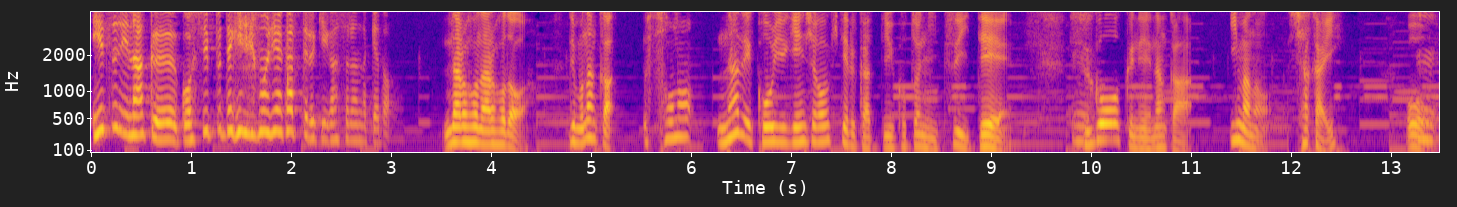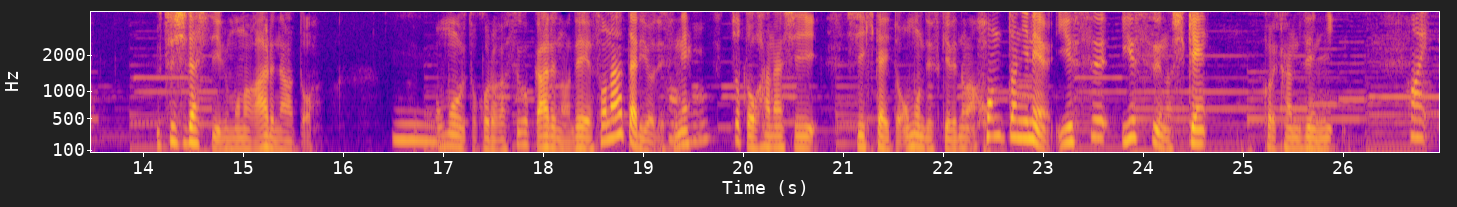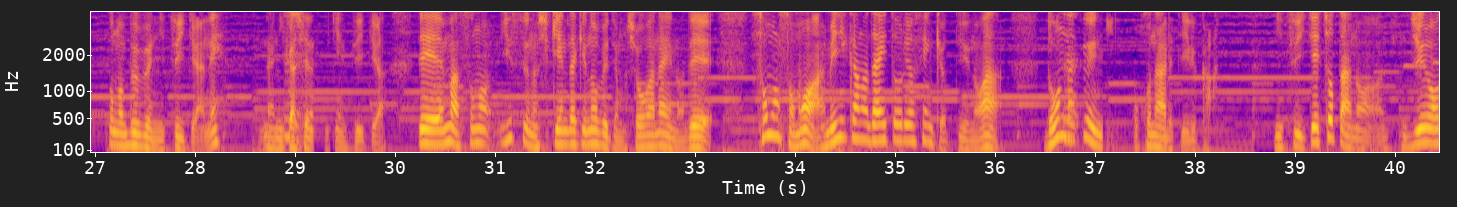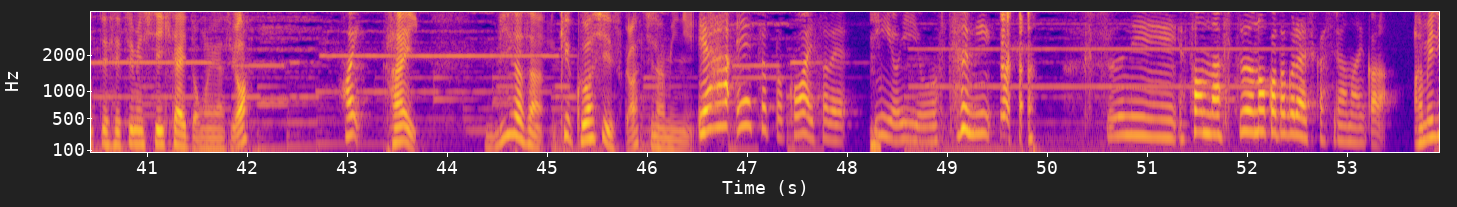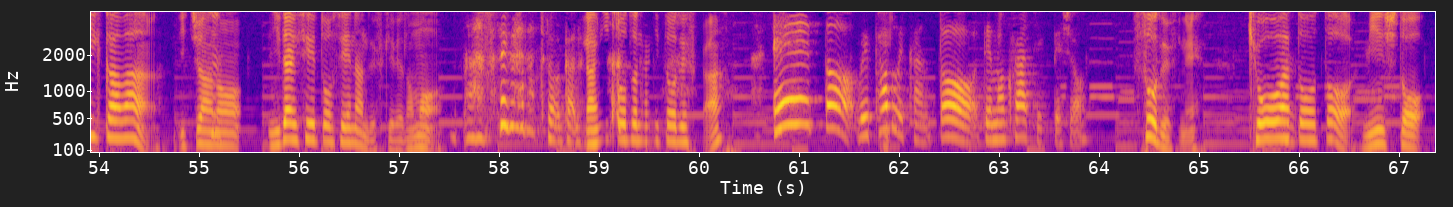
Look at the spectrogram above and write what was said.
いつになくゴシップ的に盛り上がってる気がするんだけど。なるほど、なるほど。でもなんか、その、なぜこういう現象が起きてるかっていうことについて、すごくね、なんか、今の社会をうん映し出しているものがあるなとうん。思うところがすごくあるので、そのあたりをですね、そうちょっとお話ししていきたいと思うんですけれども、本当にね、輸出、輸出の試験、これ完全に、はい。その部分についてはね、何かしらの意見については。で、まあその輸出の試験だけ述べてもしょうがないので、そもそもアメリカの大統領選挙っていうのは、どんな風に行われているかについて、ちょっとあの、順を追って説明していきたいと思いますよ。はい。はい。リサさん、結構詳しいですか？ちなみにい。やー、えー、ちょっと怖い、それ。いいよ、いいよ。普通に。普通に、そんな普通のことぐらいしか知らないから。アメリカは、一応あの、二大政党制なんですけれども。あ、それぐらいだったらわかる。何党と何党ですか？えーと、リパブリカンとデモクラティックでしょ？そうですね。共和党と民主党。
